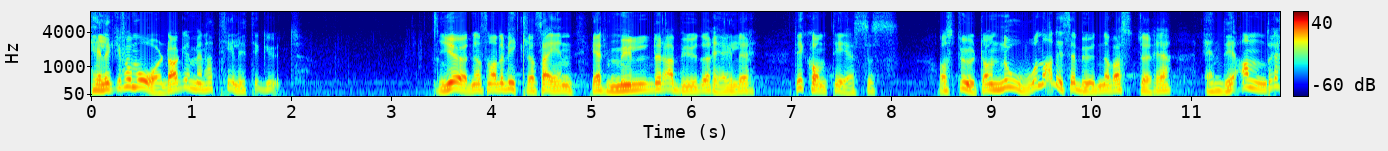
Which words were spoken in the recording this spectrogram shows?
Heller ikke for morgendagen, men ha tillit til Gud. Jødene som hadde vikla seg inn i et mylder av bud og regler, de kom til Jesus og spurte om noen av disse budene var større enn de andre.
